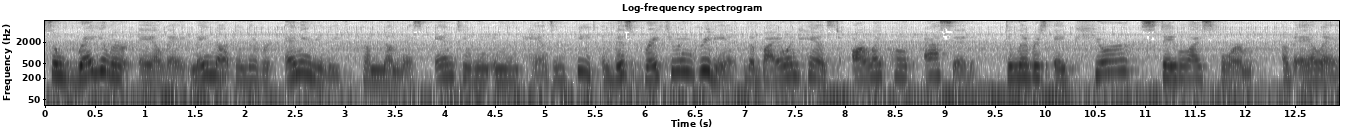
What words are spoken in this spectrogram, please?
So, regular ALA may not deliver any relief from numbness and tingling in your hands and feet. And this breakthrough ingredient, the bioenhanced R lipoic acid, delivers a pure, stabilized form of ALA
